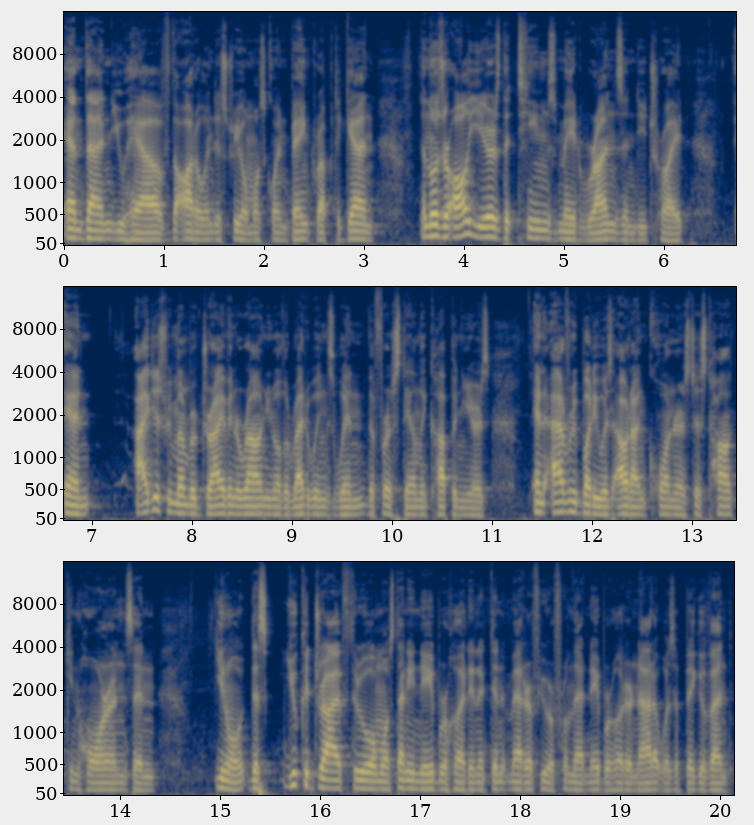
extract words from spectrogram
And then you have the auto industry almost going bankrupt again. And those are all years that teams made runs in Detroit. And I just remember driving around, you know, the Red Wings win the first Stanley Cup in years, and everybody was out on corners just honking horns and you know, this you could drive through almost any neighborhood and it didn't matter if you were from that neighborhood or not, it was a big event.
